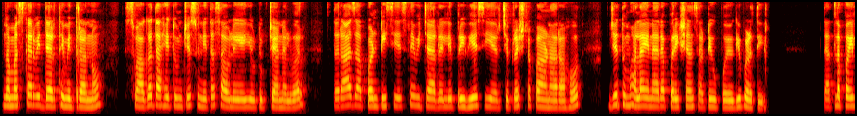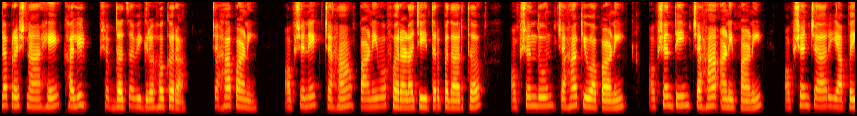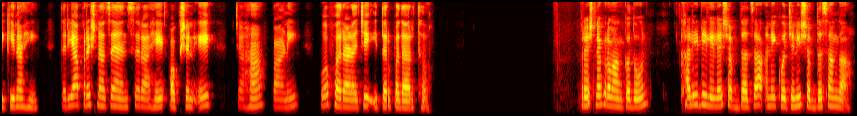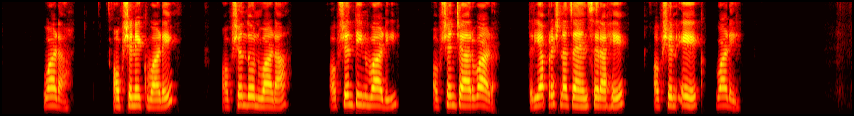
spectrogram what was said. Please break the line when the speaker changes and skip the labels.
नमस्कार विद्यार्थी मित्रांनो. स्वागत आहे तुमचे सुनीता सावले या यूट्यूब चॅनलवर तर आज आपण टी सी एसने विचारलेले प्रिव्हियस इयरचे प्रश्न पाहणार आहोत जे तुम्हाला येणाऱ्या परीक्षांसाठी उपयोगी पडतील. त्यातला पहिला प्रश्न आहे खालील शब्दाचा विग्रह करा. चहा पाणी. ऑप्शन एक चहा पाणी व फराळाचे इतर पदार्थ. ऑप्शन दोन चहा किंवा पाणी. ऑप्शन तीन चहा आणि पाणी. ऑप्शन चार यापैकी नाही. तर या प्रश्नाचा ॲन्सर आहे ऑप्शन एक चहा पाणी व फराळाचे इतर पदार्थ. प्रश्न क्रमांक दोन. खाली दिलेल्या शब्दाचा अनेकवचनी शब्द सांगा. वाडा. ऑप्शन एक वाडे. ऑप्शन दोन वाडा. ऑप्शन तीन वाडी. ऑप्शन चार वाड. तर या प्रश्नाचा ॲन्सर आहे ऑप्शन एक वाडे.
